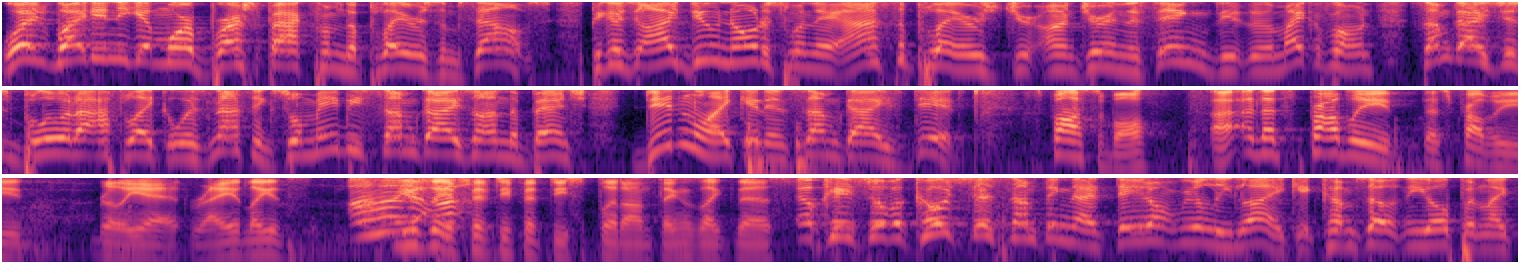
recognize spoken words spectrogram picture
Why, why didn't he get more brushback from the players themselves? Because I do notice when they ask the players dur- on, during the thing, the, the microphone, some guys just blew it off like it was nothing. So maybe some guys on the bench didn't like it and some guys did. It's possible. Uh, that's probably that's probably really it, right? Like it's Uh, Usually uh, a 50-50 split on things like this. Okay, so if a coach says something that they don't really like, it comes out in the open, like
